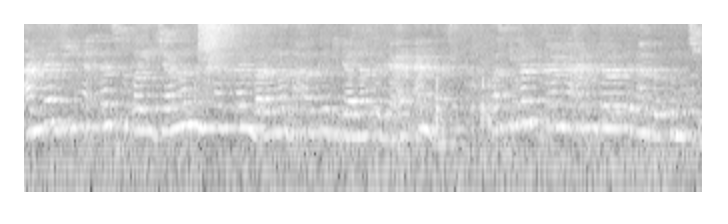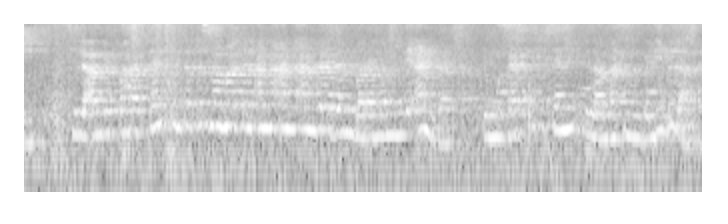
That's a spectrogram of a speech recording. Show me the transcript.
Anda diingatkan supaya jangan meninggalkan barang berharga di dalam kenderaan anda. Pastikan kerana anda telah berkunci. Sila ambil perhatian tentang keselamatan anak-anak anda dan barangan milik anda. Terima kasih dan selamat membeli belah.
